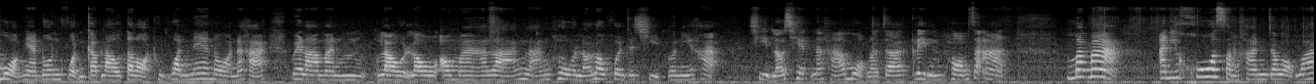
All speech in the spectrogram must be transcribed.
หมวกเนี่ยโดนฝนกับเราตลอดทุกวันแน่นอนนะคะ เวลามันเราเราเอามาล้างล้างโคลนแล้วเราควรจะฉีดตัวนี้ค่ะ ฉีดแล้วเช็ดนะคะ หมวกเราจะกลิ่นหอมสะอาดมากๆ อันนี้โคตรสำคัญจะบอกว่า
